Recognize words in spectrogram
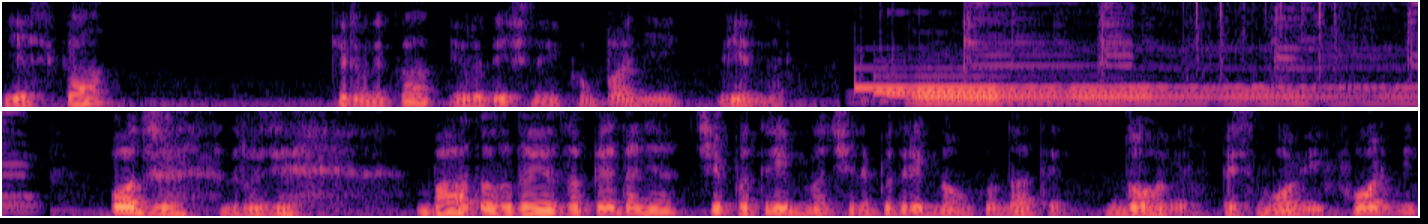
Яська, керівника юридичної компанії Віннер. Отже, друзі, багато задають запитання, чи потрібно чи не потрібно укладати договір в письмовій формі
